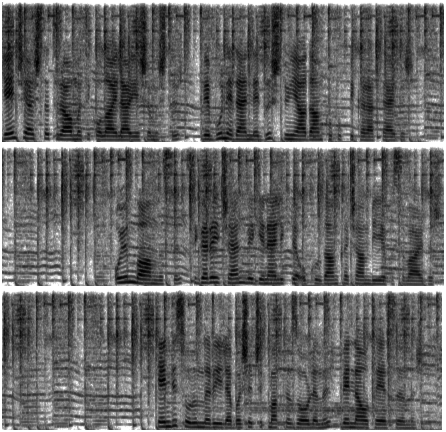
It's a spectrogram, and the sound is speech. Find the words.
Genç yaşta travmatik olaylar yaşamıştır ve bu nedenle dış dünyadan kopuk bir karakterdir. Oyun bağımlısı, sigara içen ve genellikle okuldan kaçan bir yapısı vardır. Kendi sorunlarıyla başa çıkmakta zorlanır ve Naota'ya sığınır.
